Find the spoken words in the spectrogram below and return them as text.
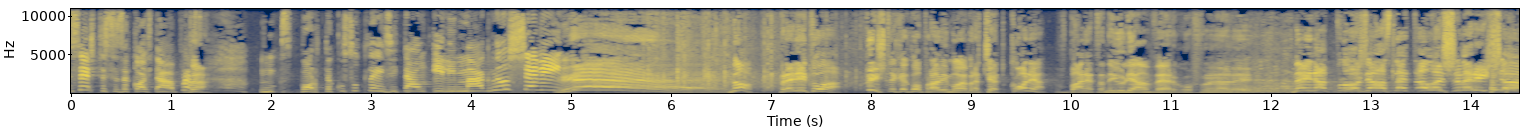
сеща се за кой става въпрос. Да. Спортакус от Лейзи Таун или Магнус Шевин. Е! Но, преди това, вижте какво прави моя братчет Коня в банята на Юлиан Вергов, нали? Нейнат продължава след Алъш Вериша!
